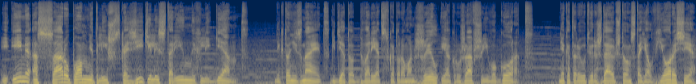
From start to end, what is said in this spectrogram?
и имя Ассару помнит лишь сказители старинных легенд. Никто не знает, где тот дворец, в котором он жил, и окружавший его город. Некоторые утверждают, что он стоял в Йоросе,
